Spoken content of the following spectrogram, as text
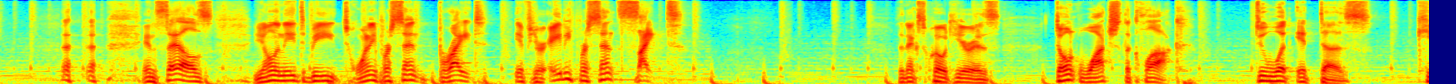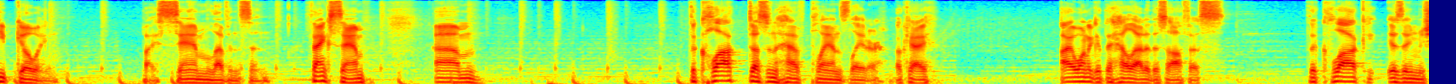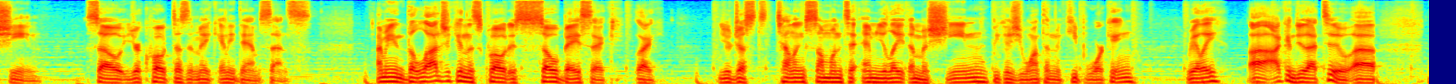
In sales, you only need to be 20% bright if you're 80% psyched. The next quote here is Don't watch the clock, do what it does. Keep going by Sam Levenson. Thanks, Sam. Um, the clock doesn't have plans later, okay? I want to get the hell out of this office. The clock is a machine, so your quote doesn't make any damn sense. I mean, the logic in this quote is so basic. Like, you're just telling someone to emulate a machine because you want them to keep working? Really? Uh, I can do that too. Uh,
